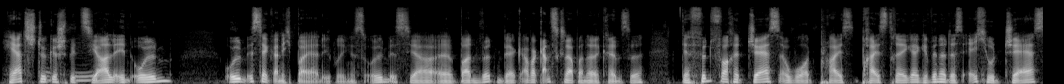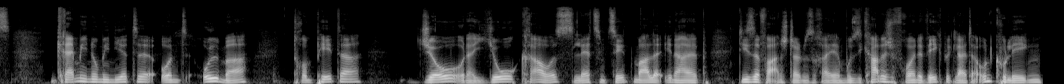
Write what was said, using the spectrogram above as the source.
Herzstücke. Spezial in Ulm Ulm ist ja gar nicht Bayern übrigens. Ulm ist ja äh, Baden-Württemberg, aber ganz knapp an der Grenze. Der fünffache Jazz Award -Preis Preisträger, Gewinner des Echo Jazz, Grammy-Nominierte und Ulmer, Trompeter Joe oder Jo Kraus lädt zum zehnten Male innerhalb dieser Veranstaltungsreihe musikalische Freunde, Wegbegleiter und Kollegen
